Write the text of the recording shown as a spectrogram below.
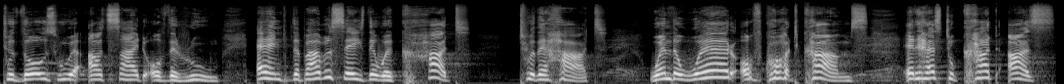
to those who are outside of the room. And the Bible says they were cut to the heart. When the word of God comes, it has to cut us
